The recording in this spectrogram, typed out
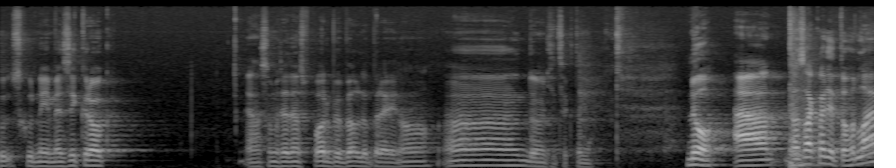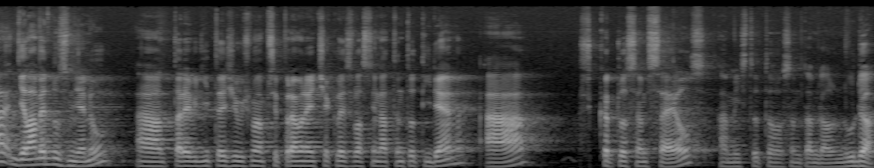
uh, schudný mezikrok. Já samozřejmě ten sport by byl dobrý, no, uh, donutit se k tomu. No a na základě tohohle dělám jednu změnu a tady vidíte, že už mám připravený checklist vlastně na tento týden a škrtl jsem sales a místo toho jsem tam dal nuda.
